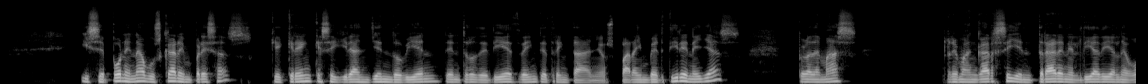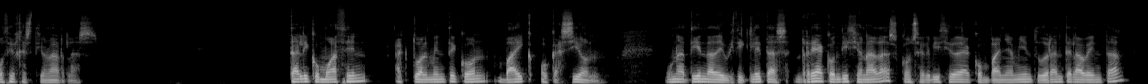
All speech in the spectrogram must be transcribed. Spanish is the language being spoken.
y se ponen a buscar empresas que creen que seguirán yendo bien dentro de 10, 20, 30 años para invertir en ellas, pero además remangarse y entrar en el día a día del negocio y gestionarlas. Tal y como hacen actualmente con Bike Ocasión, una tienda de bicicletas reacondicionadas con servicio de acompañamiento durante la venta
